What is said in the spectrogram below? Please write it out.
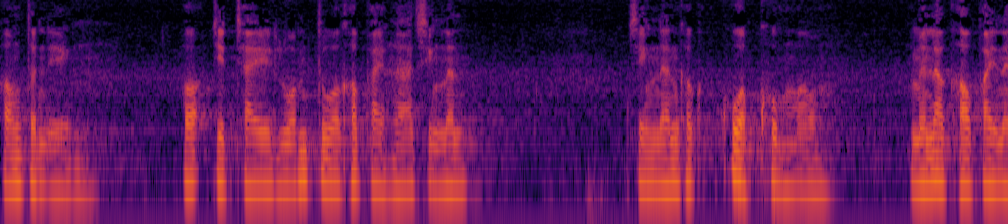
ของตนเอง เพราะจิตใจหลวมตัวเข้าไปหาสิ่งนั้น สิ่งนั้นเขาควบคุมเอาเหมือนแล้วเขาไปใน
